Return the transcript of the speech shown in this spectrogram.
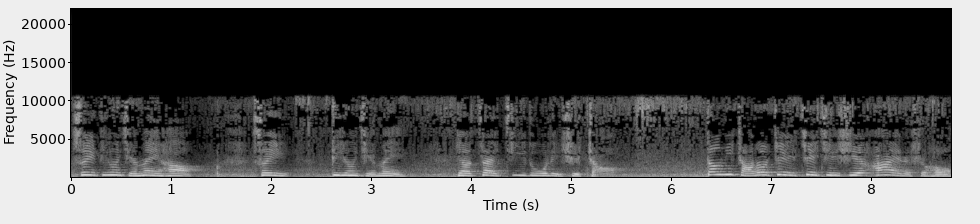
所以弟兄姐妹哈，所以弟兄姐妹要在基督里去找。当你找到这这这些爱的时候，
